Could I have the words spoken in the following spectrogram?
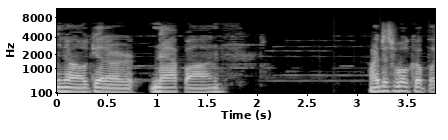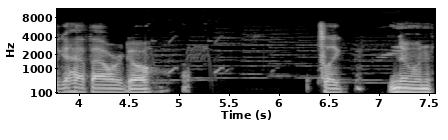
You know, get our nap on. I just woke up like a half hour ago. It's like noon.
